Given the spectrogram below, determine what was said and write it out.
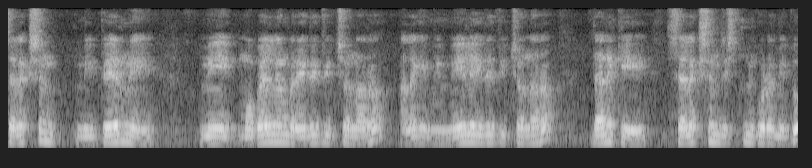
సెలక్షన్ మీ పేరుని మీ మొబైల్ నెంబర్ ఏదైతే ఇచ్చున్నారో అలాగే మీ మెయిల్ ఏదైతే ఇచ్చున్నారో దానికి సెలక్షన్ లిస్ట్ని కూడా మీకు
